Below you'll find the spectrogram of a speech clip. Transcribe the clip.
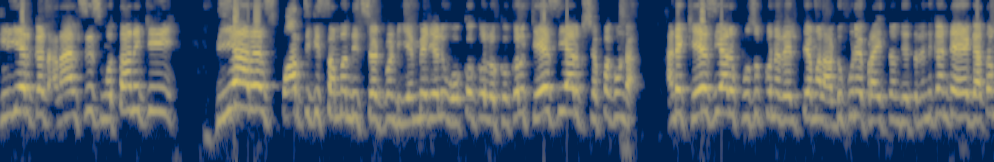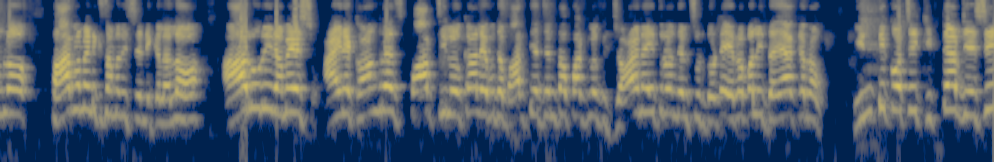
క్లియర్ కట్ అనాలిసిస్ మొత్తానికి బీఆర్ఎస్ పార్టీకి సంబంధించినటువంటి ఎమ్మెల్యేలు ఒక్కొక్కరు ఒక్కొక్కరు కేసీఆర్కు చెప్పకుండా అంటే కేసీఆర్ పుసుక్కున్నది వెళ్తే మళ్ళీ అడ్డుకునే ప్రయత్నం చేస్తారు. ఎందుకంటే గతంలో పార్లమెంట్కి సంబంధించిన ఎన్నికలలో ఆరూరి రమేష్ ఆయన కాంగ్రెస్ పార్టీలోకా లేకపోతే భారతీయ జనతా పార్టీలోకి జాయిన్ అవుతున్నారని తెలుసుకుంటుంటే ఎర్రబల్లి దయాకర్ రావు ఇంటికి వచ్చి కిడ్నాప్ చేసి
